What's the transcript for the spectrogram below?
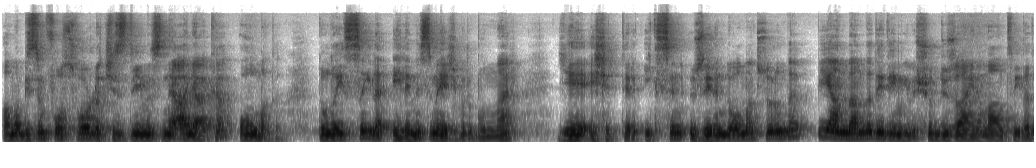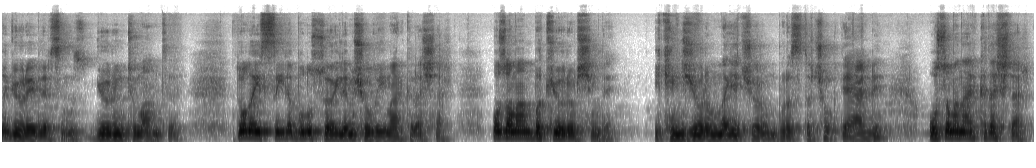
Ama bizim fosforla çizdiğimiz ne alaka? Olmadı. Dolayısıyla elimiz mecbur bunlar y eşittir x'in üzerinde olmak zorunda. Bir yandan da dediğim gibi şu düz ayna mantığıyla da görebilirsiniz. Görüntü mantığı. Dolayısıyla bunu söylemiş olayım arkadaşlar. O zaman bakıyorum şimdi. İkinci yorumuma geçiyorum. Burası da çok değerli. O zaman arkadaşlar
